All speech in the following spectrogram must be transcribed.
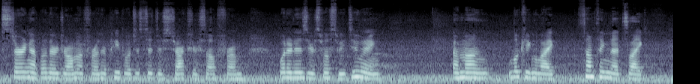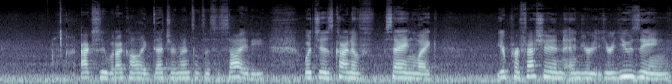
stirring up other drama for other people just to distract yourself from what it is you're supposed to be doing, among looking like something that's like actually what I call like detrimental to society, which is kind of saying like your profession and you're you're using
